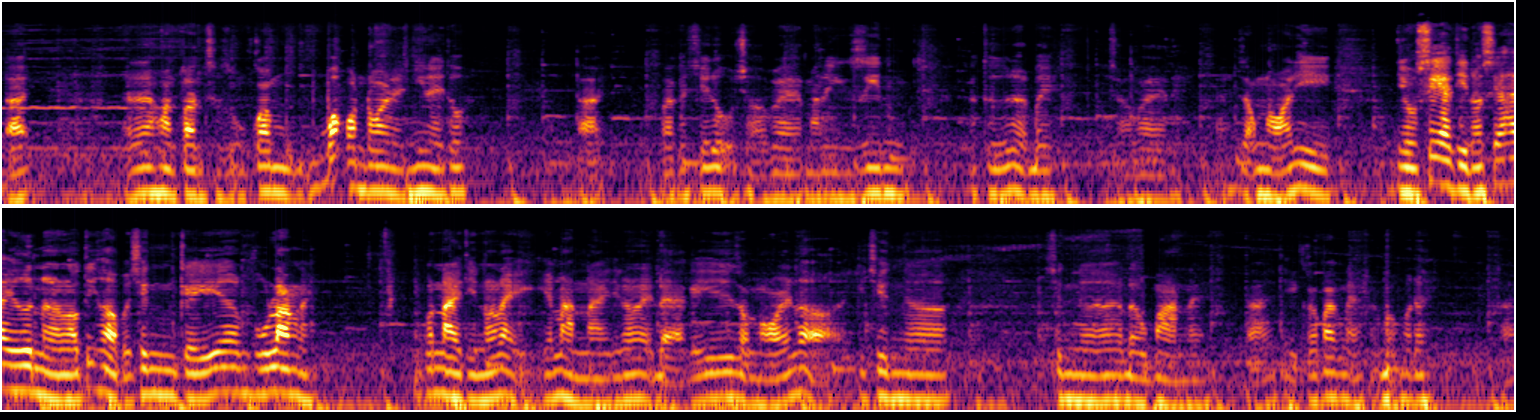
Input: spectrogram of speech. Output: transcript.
Đấy, đấy là hoàn toàn sử dụng qua một box Android này như này thôi. Đấy và cái chế độ trở về màn hình zin các thứ là B trở về này. Đấy, giọng nói thì nhiều xe thì nó sẽ hay hơn là nó tích hợp ở trên cái ờ, vô lăng này. Con này thì nó lại cái màn này thì nó lại để cái giọng nói là ở cái trên ờ, trên ờ, đầu màn này. Đấy, thì các bác này phải bấm vào đây. Đấy,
